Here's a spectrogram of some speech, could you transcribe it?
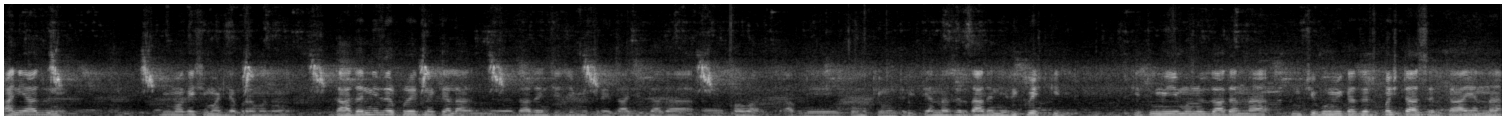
आणि अजून मी मागाशी म्हटल्याप्रमाणे दादांनी जर प्रयत्न केला दादांचे जे मित्र आहेत अजितदादा दादा पवार आपले उपमुख्यमंत्री त्यांना जर दादांनी रिक्वेस्ट केली की तुम्ही मनोज दादांना तुमची भूमिका जर स्पष्ट असेल का यांना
